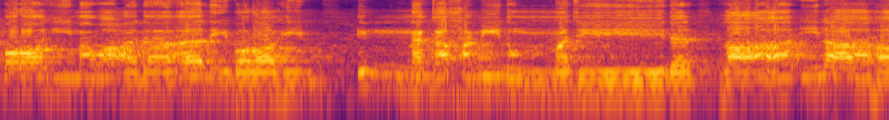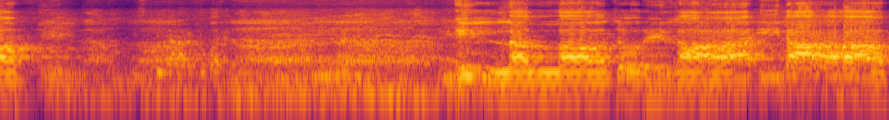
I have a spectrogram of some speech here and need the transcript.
إبراهيم وعلى آل إبراهيم. إنك حميد مجيد. لا إله إلا الله. جر لا إله إلا الله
